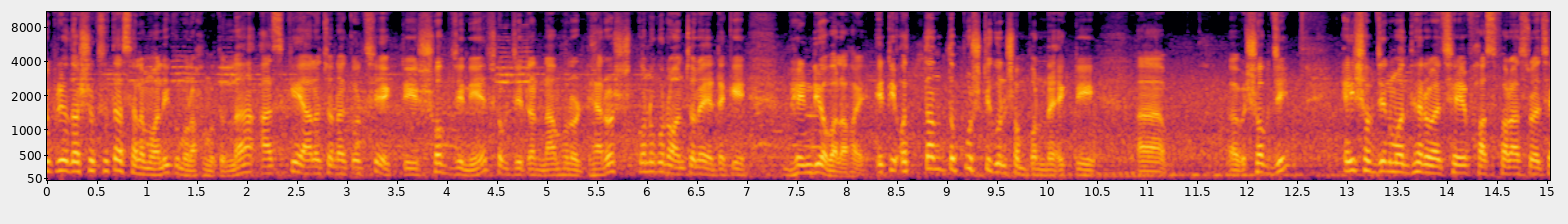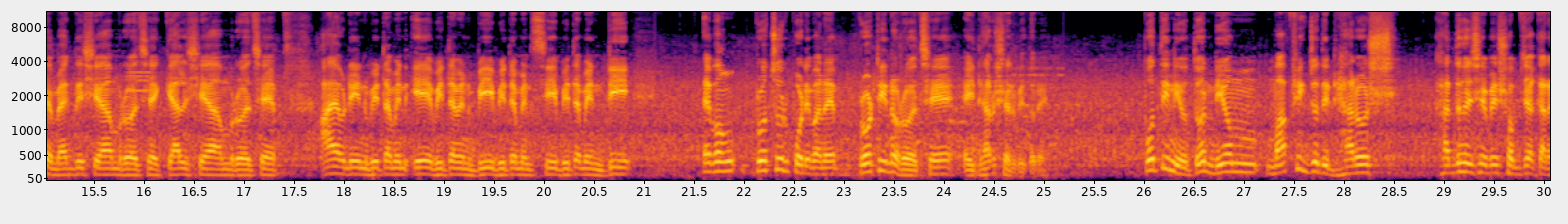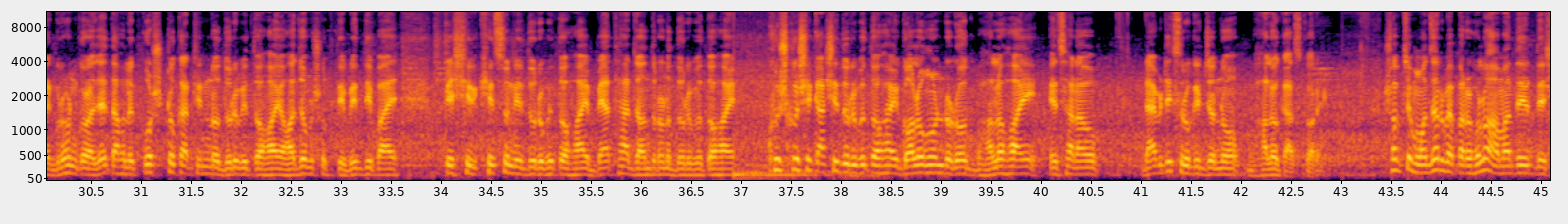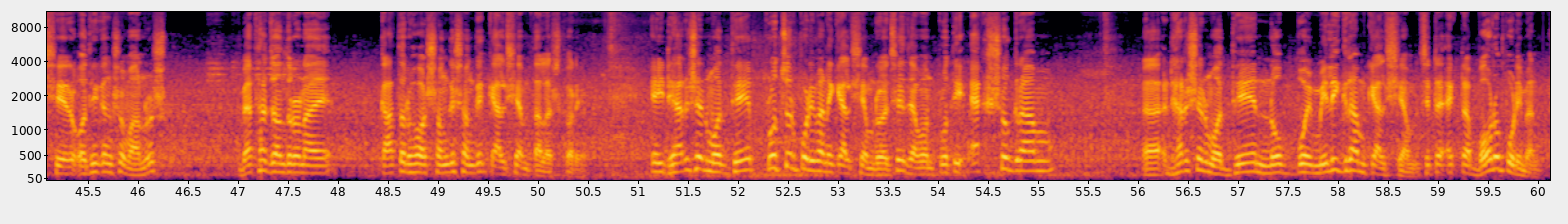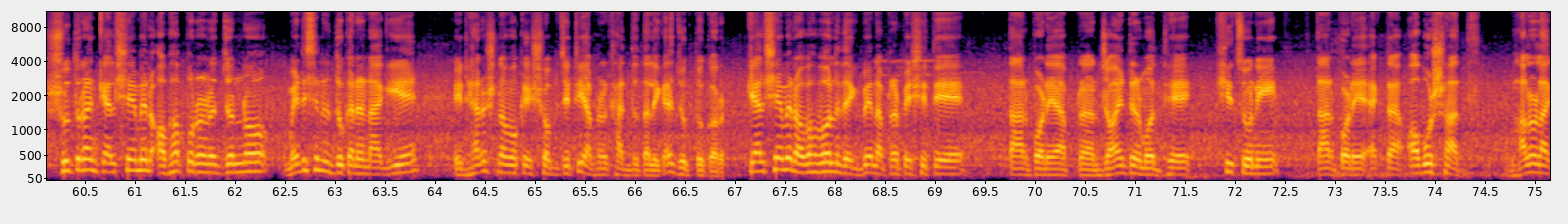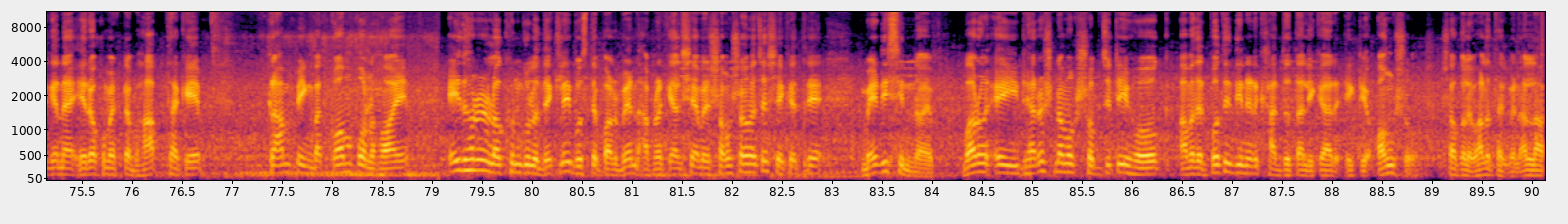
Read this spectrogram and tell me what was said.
সুপ্রিয় দর্শক শ্রোতা, আসসালামু আলাইকুম রহমতুল্লাহ। আজকে আলোচনা করছি একটি সবজি নিয়ে। সবজিটার নাম হলো ঢ্যাঁড়স কোনো কোনো অঞ্চলে এটাকে ভেন্ডিও বলা হয়। এটি অত্যন্ত পুষ্টিগুণ সম্পন্ন একটি সবজি। এই সবজির মধ্যে রয়েছে ফসফরাস, রয়েছে ম্যাগনেশিয়াম রয়েছে ক্যালসিয়াম, রয়েছে iodine, vitamin A, vitamin B, vitamin C, vitamin D এবং প্রচুর পরিমাণে প্রোটিনও রয়েছে এই ঢ্যাঁড়সের ভিতরে। প্রতিনিয়ত নিয়ম মাফিক যদি ঢ্যাঁড়স খাদ্য হিসেবে সবজি আকারে গ্রহণ করা যায়, তাহলে কোষ্ঠকাঠিন্য দূরীভূত হয়, হজম শক্তি বৃদ্ধি পায়, পেশির খিঁচুনি দূরীভূত হয়, ব্যথা, যন্ত্রণা দূরীভূত হয়, খুসখুসে কাশি দূরীভূত হয়, গলগণ্ড রোগ ভালো হয়, এছাড়াও ডায়াবেটিক্স রোগীর জন্য ভালো কাজ করে। সবচেয়ে মজার ব্যাপার হলো আমাদের দেশের অধিকাংশ মানুষ ব্যথা যন্ত্রণায় কাতর হওয়ার সঙ্গে সঙ্গে ক্যালসিয়াম তালাশ করে। এই ঢ্যাঁড়সের মধ্যে প্রচুর পরিমাণে ক্যালসিয়াম রয়েছে, যেমন প্রতি একশো গ্রাম ঢ্যাঁড়সের মধ্যে নব্বই মিলিগ্রাম ক্যালসিয়াম, যেটা একটা বড় পরিমাণ। সুতরাং ক্যালসিয়ামের অভাব পূরণের জন্য মেডিসিনের দোকানে না গিয়ে এই ঢ্যাঁড়স নামক এই সবজিটি আপনার খাদ্য তালিকায় যুক্ত করুন। ক্যালসিয়ামের অভাব হলে দেখবেন আপনার পেশিতে, তারপরে আপনার জয়েন্টের মধ্যে খিচুনি, তারপরে একটা অবসাদ, ভালো লাগে না, এরকম একটা ভাব থাকে। ক্রাম্পিং বা কম্পন হয় এই ধরনের লক্ষণগুলো দেখলেই বুঝতে পারবেন আপনার ক্যালসিয়ামের সমস্যা হয়েছে, সেক্ষেত্রে মেডিসিন নয়। বরং এই ঢেঁড়স নামক সবজিটি হোক আমাদের প্রতিদিনের খাদ্য তালিকার একটি অংশ। সকলে ভালো থাকবেন। আল্লাহ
